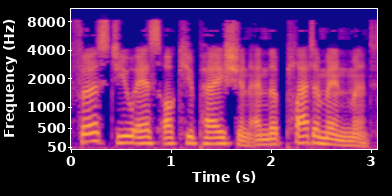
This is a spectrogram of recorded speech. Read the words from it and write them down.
First U.S. occupation and the Platt Amendment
